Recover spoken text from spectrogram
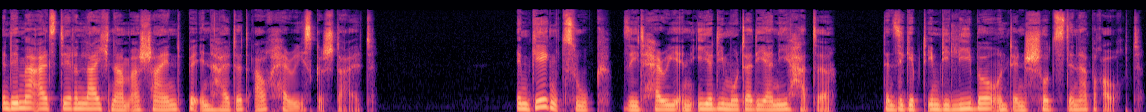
indem er als deren Leichnam erscheint, beinhaltet auch Harrys Gestalt. Im Gegenzug sieht Harry in ihr die Mutter, die er nie hatte, denn sie gibt ihm die Liebe und den Schutz, den er braucht.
